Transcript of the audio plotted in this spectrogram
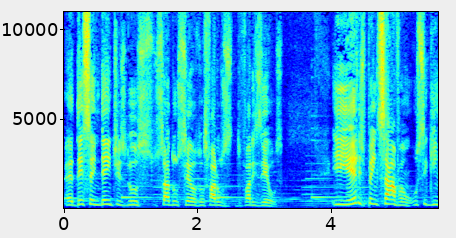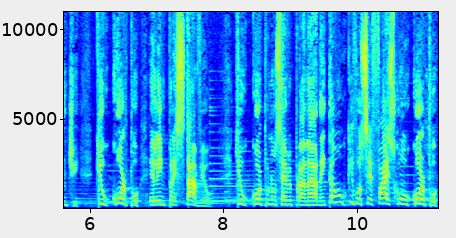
é, descendentes dos saduceus, dos fariseus. E eles pensavam o seguinte, que o corpo ele é imprestável, que o corpo não serve para nada. Então, o que você faz com o corpo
